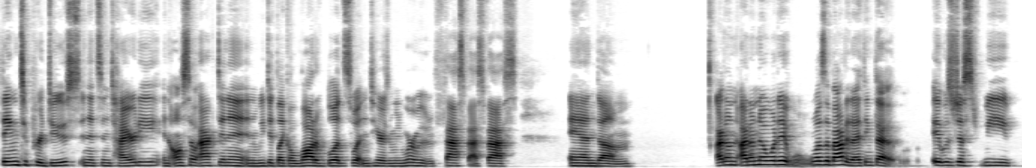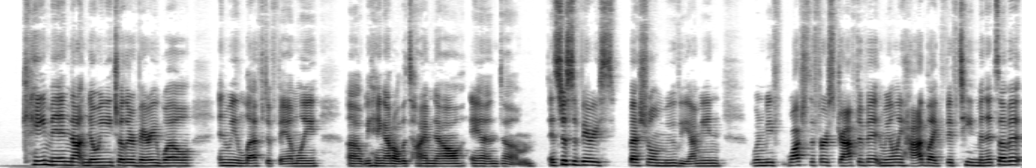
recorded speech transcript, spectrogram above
thing to produce in its entirety and also act in it. And we did like a lot of blood, sweat, and tears. I mean, we were moving fast, fast, fast. And um, I don't, I don't know what it was about it. I think that it was just we came in not knowing each other very well and we left a family. Uh, we hang out all the time now, and um, it's just a very special movie. I mean, when we watched the first draft of it and we only had like 15 minutes of it,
